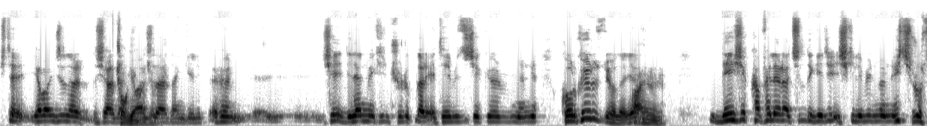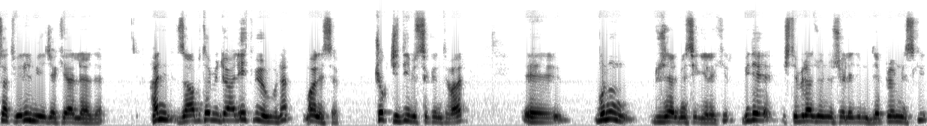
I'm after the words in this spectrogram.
İşte yabancılar dışarıdan, Çok yabancı var. bazılardan gelip efendim e, şey dilenmek için çocuklar eteğimizi çekiyor bilmem ne. Korkuyoruz diyorlar. Yani Aynen öyle. değişik kafeler açıldı gece içkili bilmem ne hiç ruhsat verilmeyecek yerlerde. Hani zabıta müdahale etmiyor buna? Maalesef. Çok ciddi bir sıkıntı var. Ee, bunun düzelmesi gerekir. Bir de işte biraz önce söylediğim deprem riski.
